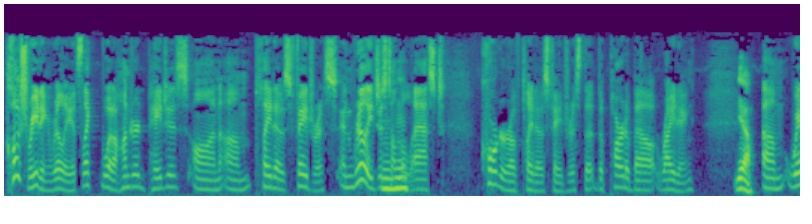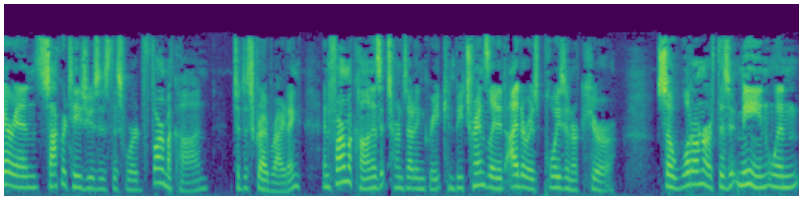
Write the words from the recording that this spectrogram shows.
close reading, really. It's like what hundred pages on um, Plato's Phaedrus, and really just on the last quarter of Plato's Phaedrus, the the part about writing Yeah. um, wherein Socrates uses this word pharmakon to describe writing, and pharmakon, as it turns out in Greek, can be translated either as poison or cure. So, what on earth does it mean when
